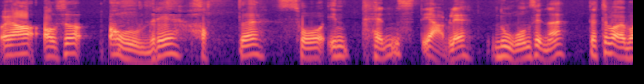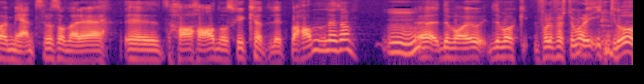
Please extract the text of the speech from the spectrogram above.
Og jeg har altså aldri hatt det så intenst jævlig noensinne. Dette var jo bare ment for å sånn derre eh, ha-ha, nå skal vi kødde litt med han, liksom. Eh, det var jo, det var, for det første var det ikke noe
